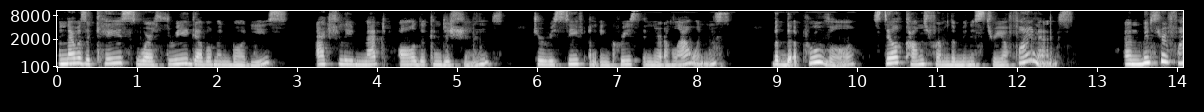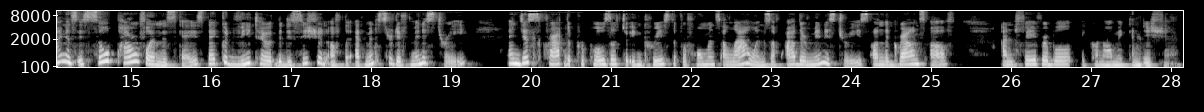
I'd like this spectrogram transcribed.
And there was a case where three government bodies actually met all the conditions to receive an increase in their allowance, but the approval still comes from the Ministry of Finance. And Ministry of Finance is so powerful in this case, they could veto the decision of the administrative ministry and just scrap the proposal to increase the performance allowance of other ministries on the grounds of unfavorable economic condition.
